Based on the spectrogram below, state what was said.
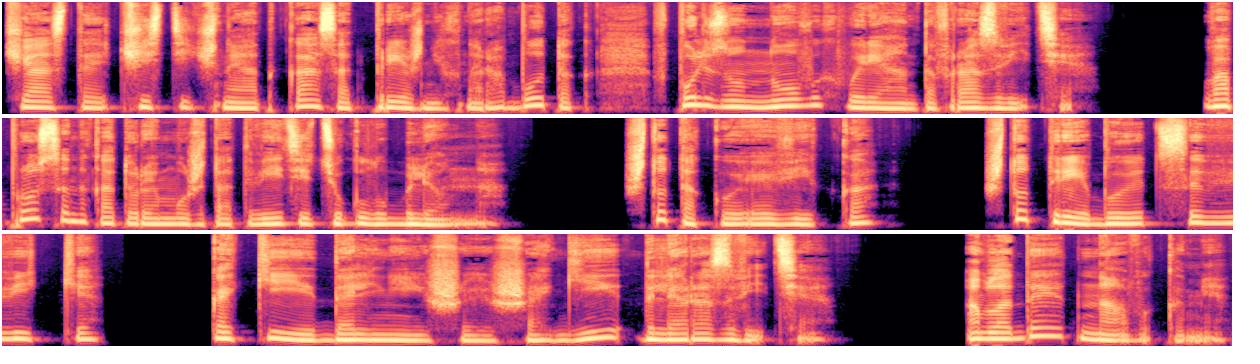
Часто частичный отказ от прежних наработок в пользу новых вариантов развития. Вопросы, на которые может ответить углубленно. Что такое Викка? Что требуется в Викке? Какие дальнейшие шаги для развития? обладает навыками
